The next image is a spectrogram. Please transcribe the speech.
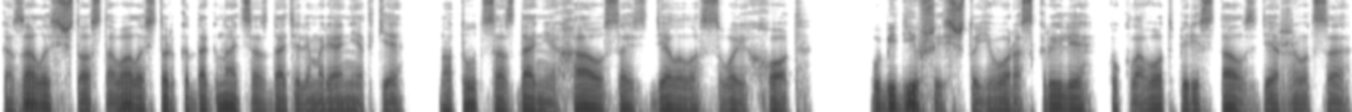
Казалось, что оставалось только догнать создателя марионетки, но тут создание хаоса сделало свой ход. Убедившись, что его раскрыли, кукловод перестал сдерживаться.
